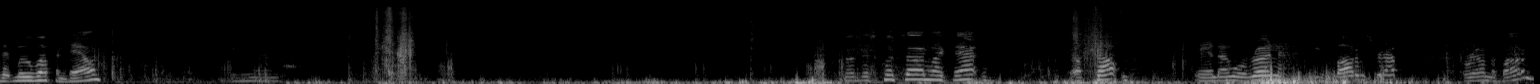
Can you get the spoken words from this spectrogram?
that move up and down. And so it just clips on like that up top and I will run these bottom straps around the bottom.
